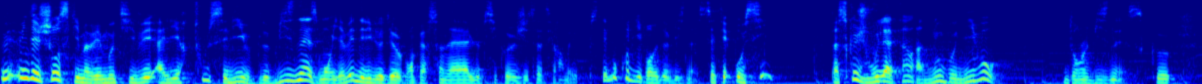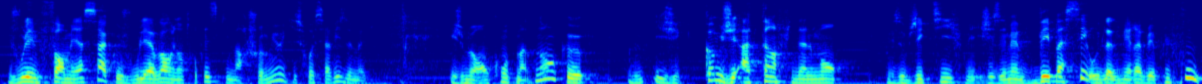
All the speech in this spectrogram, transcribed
une des choses qui m'avait motivé à lire tous ces livres de business, bon, il y avait des livres de développement personnel, de psychologie, etc., mais c'était beaucoup de livres de business. C'était aussi parce que je voulais atteindre un nouveau niveau dans le business, que je voulais me former à ça, que je voulais avoir une entreprise qui marche au mieux et qui soit au service de ma vie. Et je me rends compte maintenant que comme j'ai atteint finalement mes objectifs, mais je les ai même dépassés au-delà de mes rêves les plus fous.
